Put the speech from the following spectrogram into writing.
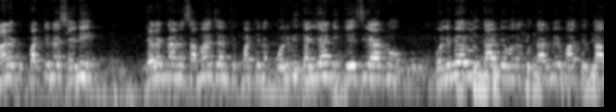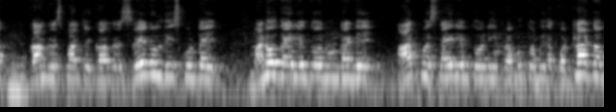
మనకు పట్టిన శని తెలంగాణ సమాజానికి పట్టిన కొరివి దయ్యాన్ని కేసీఆర్ను పొలిమేరలు దాటే వరకు తరిమే బాధ్యత కాంగ్రెస్ పార్టీ కాంగ్రెస్ శ్రేణులు తీసుకుంటాయి. మనోధైర్యంతో ఉండండి ఆత్మస్థైర్యంతో ఈ ప్రభుత్వం మీద కొట్లాడదాం.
